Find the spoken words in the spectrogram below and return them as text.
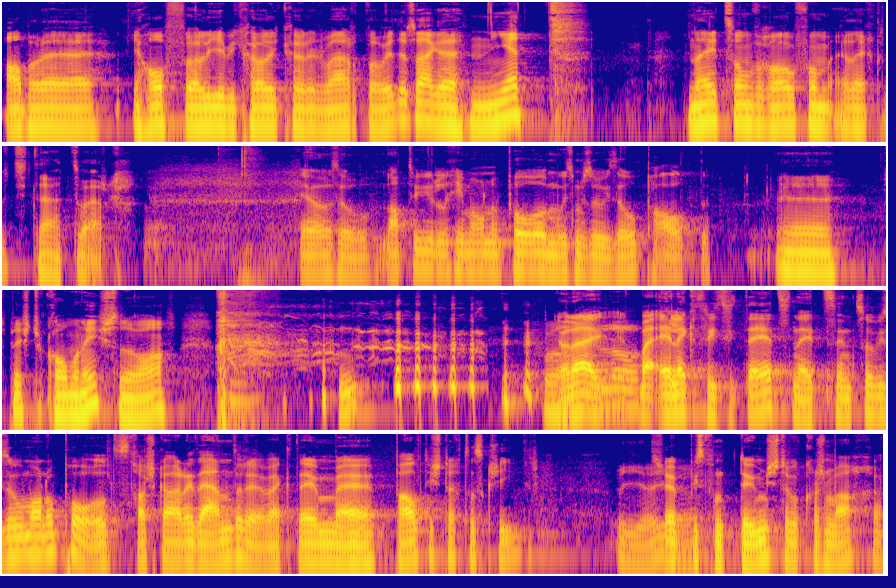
Aber äh, ich hoffe, liebe Köliker, ihr werdet auch wieder sagen, nicht, nein zum Verkauf vom Elektrizitätswerk. Ja, so natürliche Monopol muss man sowieso behalten. Äh, bist du Kommunist oder was? Ja, nein, Elektrizitätsnetze sind sowieso Monopol. Das kannst du gar nicht ändern. Wegen dem äh, behaltest du dich das gescheiter. Ja, Das ist ja. etwas vom Dümmsten, was du kannst machen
